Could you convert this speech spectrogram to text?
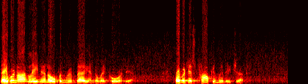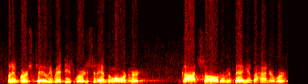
They were not leading an open rebellion the way Korah did. They were just talking with each other. But in verse 2, he read these words. He said, and the Lord heard it. God saw the rebellion behind their words.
